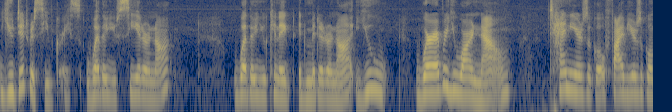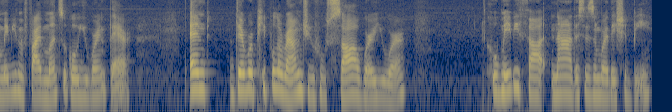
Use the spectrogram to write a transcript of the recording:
You did receive grace, whether you see it or not, whether you can admit it or not. You, wherever you are now, 10 years ago, five years ago, maybe even five months ago, you weren't there. And there were people around you who saw where you were, who maybe thought, nah, this isn't where they should be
